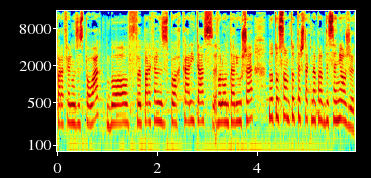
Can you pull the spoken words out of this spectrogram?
parafialnych zespołach, bo w parafialnych zespołach Caritas wolontariusze, no to są to też tak naprawdę seniorzy,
